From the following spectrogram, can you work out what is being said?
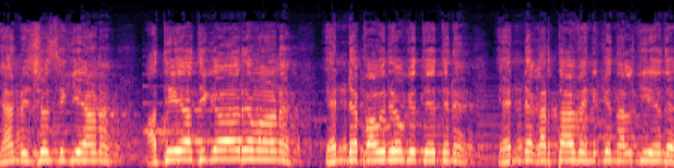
ഞാൻ വിശ്വസിക്കുകയാണ് അതേ അധികാരമാണ് എന്റെ പൗരോഹിത്യത്തിന് എന്റെ കർത്താവ് എനിക്ക് നൽകിയത്.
